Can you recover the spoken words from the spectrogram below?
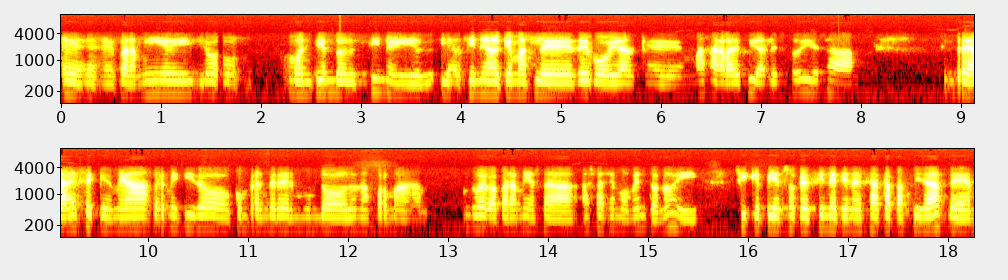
eh, para mí yo como entiendo el cine y, al cine al que más le debo y al que más agradecida le estoy es a, siempre a ese que me ha permitido comprender el mundo de una forma nueva para mí hasta hasta ese momento, ¿no? Y sí que pienso que el cine tiene esa capacidad de,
